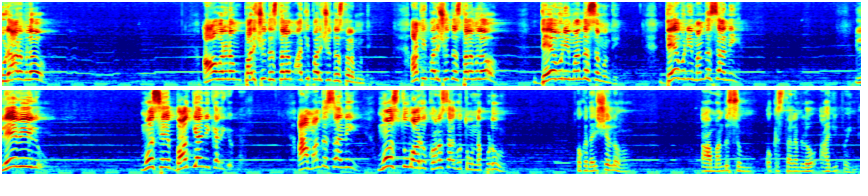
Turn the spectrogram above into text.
గుడారంలో ఆవరణం పరిశుద్ధ స్థలం అతి పరిశుద్ధ స్థలం ఉంది. అతి పరిశుద్ధ స్థలంలో దేవుని మందస్సం ఉంది. దేవుని మందస్సాన్ని లేవీలు మోసే భాగ్యాన్ని కలిగి ఉన్నారు. ఆ మందస్సాన్ని మోస్తూ వారు కొనసాగుతూ ఉన్నప్పుడు ఒక దశలో ఆ మందస్సం ఒక స్థలంలో ఆగిపోయింది.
